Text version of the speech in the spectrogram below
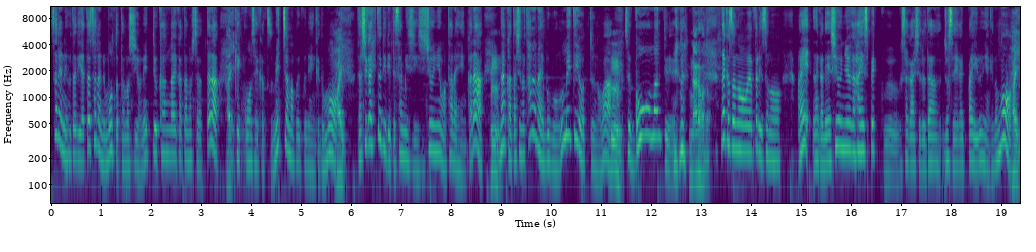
さらに二人やったらさらにもっと楽しいよねっていう考え方の人だったら、はい、結婚生活めっちゃうまくいくねんけども、はい、私が一人でいて寂しいし、収入も足らへんから、うん、なんか私の足らない部分を埋めてよっていうのは、うん、それ傲慢っていう、ね。なるほど。なんかその、やっぱりその、あれ、なんかね、収入がハイスペック探してる女性がいっぱいいるんやけども、はい、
